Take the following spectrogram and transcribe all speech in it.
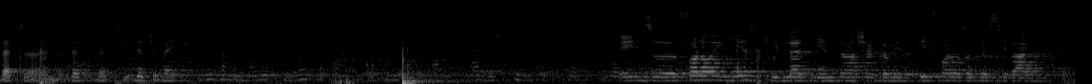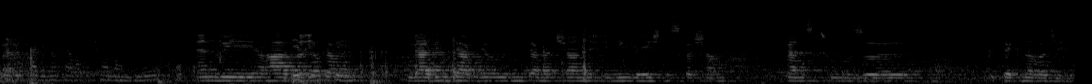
that, uh, that, that, you, that you make. Dit dans les années qui viennent, ça permettra à la communauté internationale de suivre le festival s'il In the following years, it will let the international community follow the festival, and we have inter- we have interviews, intervention in English, discussions, thanks to the technologies.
